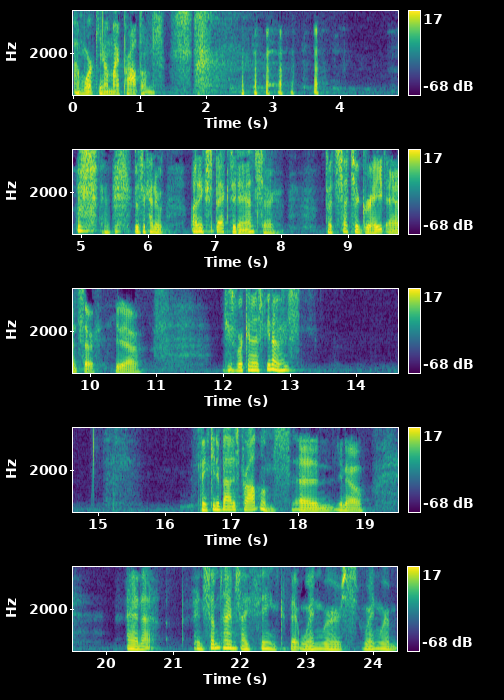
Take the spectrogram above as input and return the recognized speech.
I'm working on my problems. it was a kind of unexpected answer, but such a great answer, you know. He's working on his, you know, he's thinking about his problems, and you know, and and sometimes I think that when we're when we're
